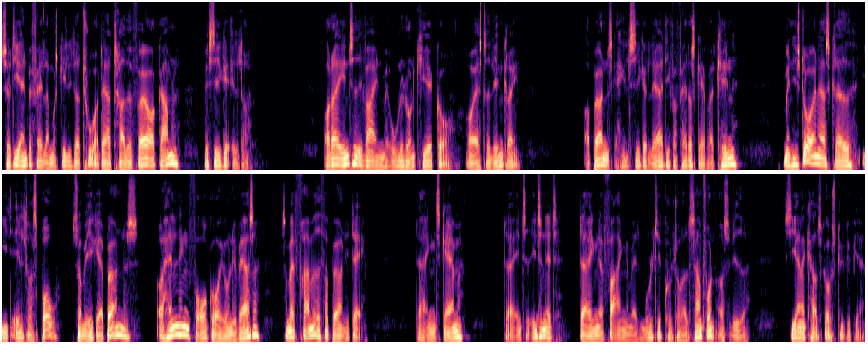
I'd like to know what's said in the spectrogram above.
så de anbefaler måske litteratur, der er 30-40 år gammel, hvis ikke ældre. Og der er intet i vejen med Ole Lund Kirkegaard og Astrid Lindgren. Og børnene skal helt sikkert lære de forfatterskaber at kende, men historien er skrevet i et ældre sprog, som ikke er børnenes, og handlingen foregår i universer, som er fremmede for børn i dag. Der er ingen skærme, der er intet internet, der er ingen erfaring med et multikulturelt samfund osv., siger Anna Karlsgaard Skyggebjerg.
